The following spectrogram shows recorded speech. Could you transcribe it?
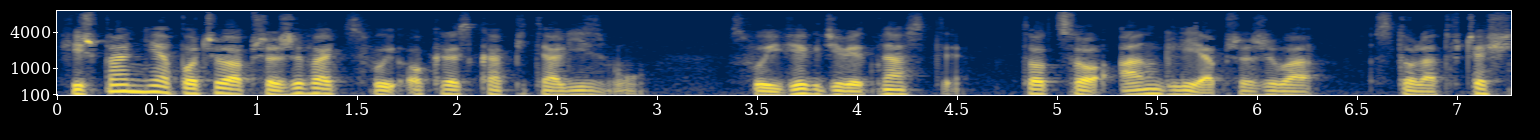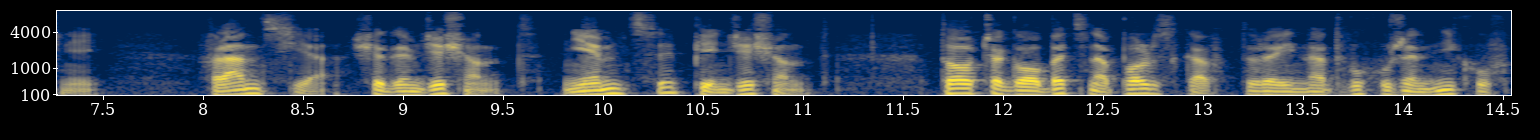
Hiszpania poczęła przeżywać swój okres kapitalizmu, swój wiek XIX, to co Anglia przeżyła sto lat wcześniej, Francja 70, Niemcy 50. To, czego obecna Polska, w której na dwóch urzędników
